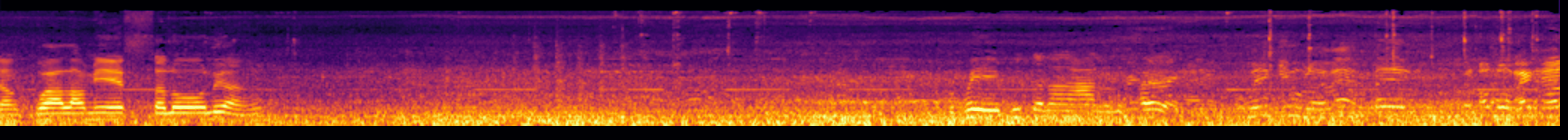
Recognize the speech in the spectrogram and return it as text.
ต้องกลัวเรามีสโลว์เรื่องลูกพี่พิจารณาหรือลูกพี่ไม่ได้กิ้วเลยแม่เต้เขาบอกให้เข้า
